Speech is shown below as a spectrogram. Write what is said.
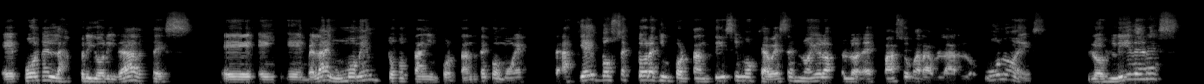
eh, ponen las prioridades eh, en, ¿verdad? en un momento tan importante como este. Aquí hay dos sectores importantísimos que a veces no hay espacio para hablarlo. Uno es los líderes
